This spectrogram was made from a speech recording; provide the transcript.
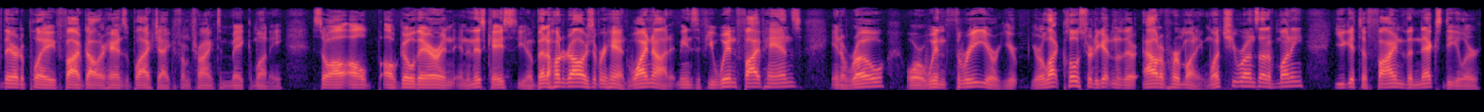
there to play five dollar hands of blackjack if I'm trying to make money. So I'll I'll, I'll go there and, and, in this case, you know, bet a hundred dollars every hand. Why not? It means if you win five hands in a row or win three, you're you're, you're a lot closer to getting the, out of her money. Once she runs out of money, you get to find the next dealer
